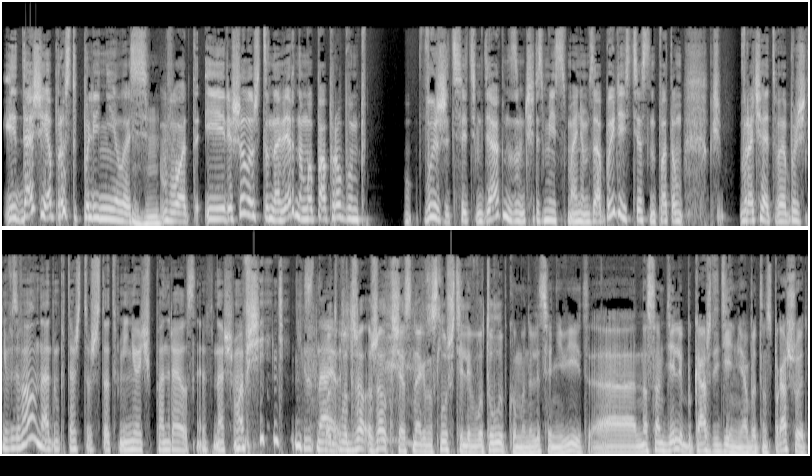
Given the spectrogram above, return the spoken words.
и дальше я просто поленилась, угу. вот, и решила, что, наверное, мы попробуем выжить с этим диагнозом. Через месяц мы о нем забыли. Естественно, потом врача этого я больше не вызывала на дом, потому что что-то мне не очень понравилось в нашем общении. Не знаю. Вот, вот жал, жалко сейчас, наверное, слушатели вот улыбку мы на лице не видят. А, на самом деле, каждый день меня об этом спрашивают.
